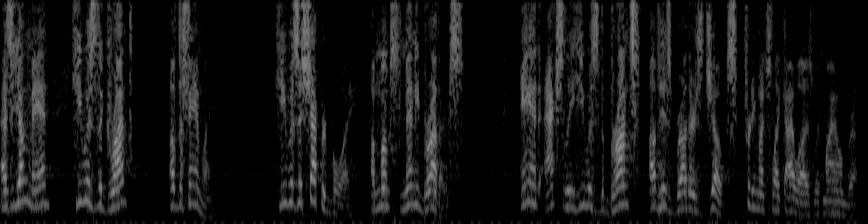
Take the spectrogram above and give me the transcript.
As a young man, he was the grunt of the family. He was a shepherd boy amongst many brothers. And actually, he was the brunt of his brother's jokes, pretty much like I was with my own brother.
